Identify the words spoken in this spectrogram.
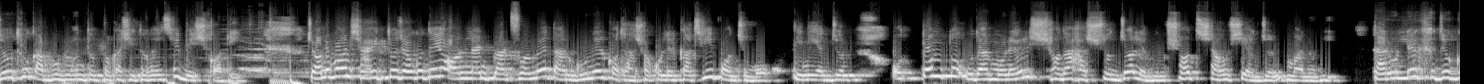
যৌথ কাব্যগ্রন্থ প্রকাশিত হয়েছে বেশ কটি। চলমান সাহিত্য জগতে অনলাইন প্ল্যাটফর্মে তার গুণের কথা সকলের কাছেই পঞ্চমুখ তিনি একজন অত্যন্ত উদার মনের, সদা হাস্যজ্জ্বল এবং সৎ সাহসী একজন মানবী। তার উল্লেখযোগ্য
